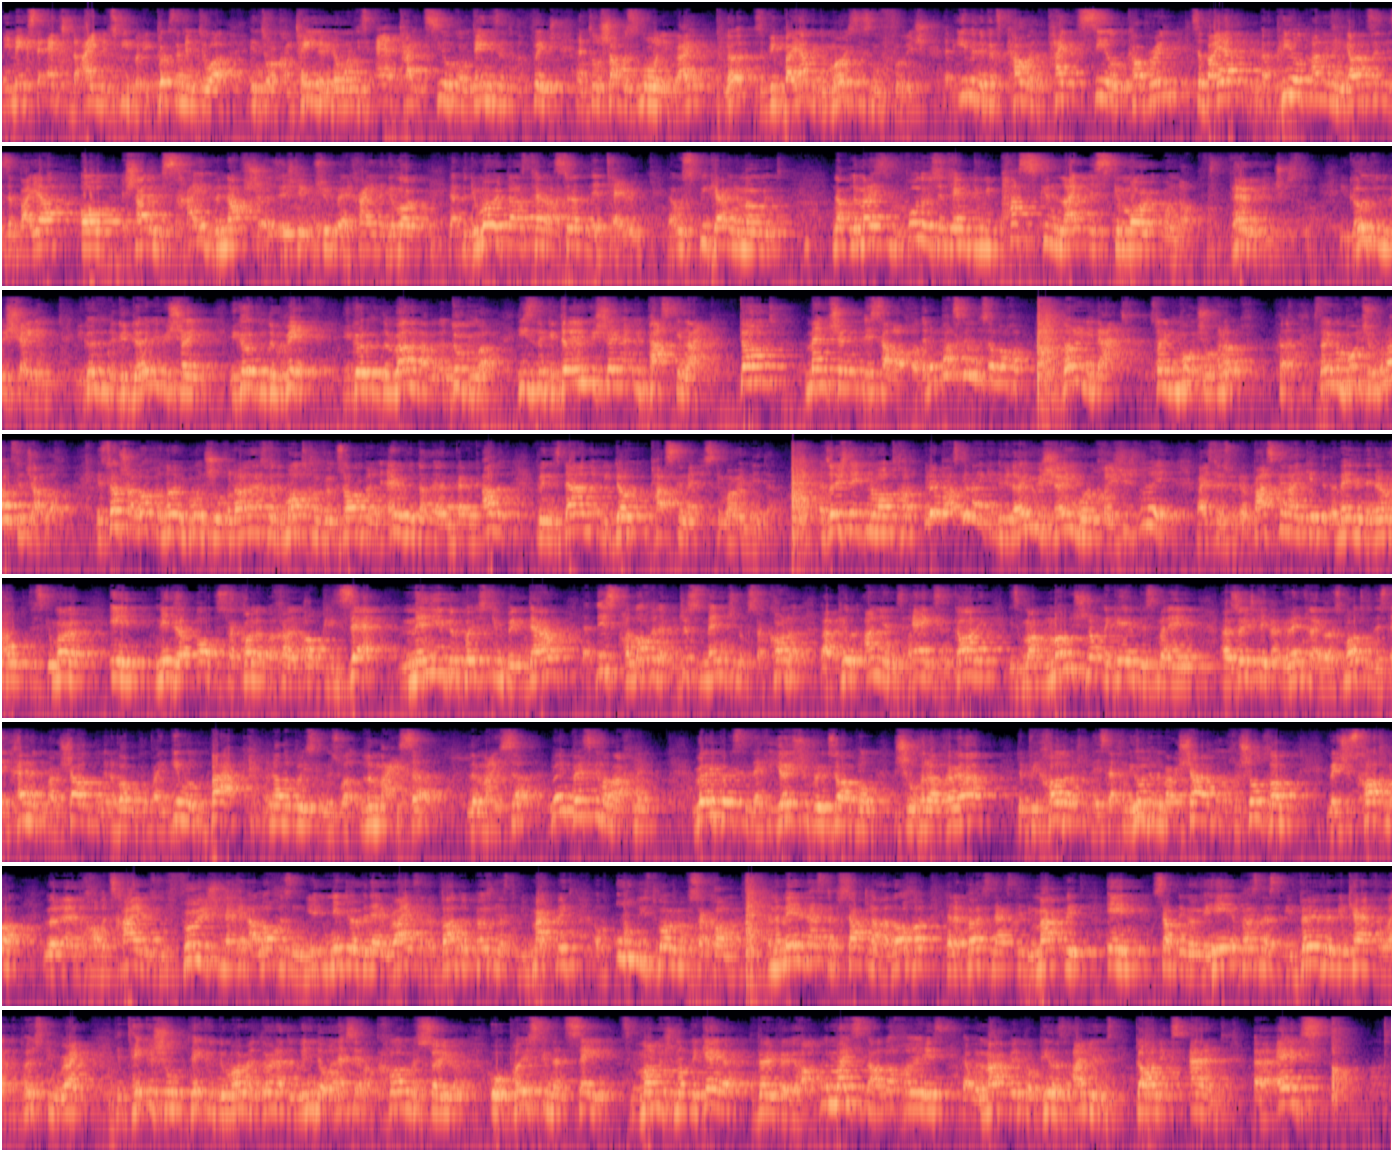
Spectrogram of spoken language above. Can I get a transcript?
he makes the eggs, the Eimitz but he puts them into a into a container, you know, one of these airtight sealed containers into the fridge until Shabbos morning, right? No, it's a big bayah. The Gemara says in foolish that even if it's covered, tight sealed covering, it's a bayah. A peeled onion in ganzen is a bayah of Shalim Schayid Benafsha. Now the Gemara does tell us certain Eterim that we'll speak out in a moment. Now, the before those Eterim, do we paskin like this Gemara or not? Very interesting. You go through the Rishonim, you go through the Gedoli Rishonim, you go through the Rif, you go through the Rambam, the Dugma. These are the Gedoli Rishonim that we paskin like. Don't mention this halacha. They don't paskin on this halacha. Not only that, it's not even important Shulchan Aruch. it's not even important Shulchan Aruch, such halacha. It's such halacha not important Shulchan Aruch. That's why the Motcha, for example, in Erevin um, Perik Aleph brings down that we don't paskin at this Gemara in Nida. And so steht in der we don't paskin like it. The Gedoli Rishonim were choishish for it. Weißt du, es wird like it. The men they don't hold this Gemara in Nida of Sakona B'chan al Pizeh. Many of the posts can bring down that this halacha that we just mentioned of Sakona by peeled onions, eggs, and garlic is mamish not the gay of this manenu. And so steht like we mentioned, I got a smart for this. Take Chemet, the Marshal, we're going to vote for Kufain Gimel, back, another post as well. Lemaisa, Lemaisa, Ray Peskim Amachne. Ray Peskim, like Yoshu, for example, the Shulchan Al the Prichodosh, the Beis Yehuda, the Marshal, the Chashulchan, Rishis Chachma, the Chavetz Chaim is Mufurish, Nechet Alochas, and Nidra over there writes that a Vada person has to be makbid of all these dvorim of Sakana. And the man has to psak la halacha, that a person has to be makbid in something over here. A person has to be very, very careful, like the post can write, to take a shul, take a Gemara and throw it out the window, unless you have a Klom or a post that say it's mamish not negeya, very, very hard. The Maisa halacha is that when makbid for peels onions, garlics, and uh, eggs,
